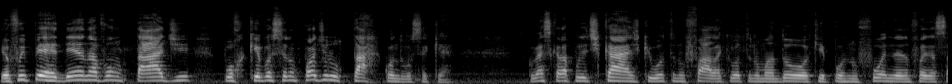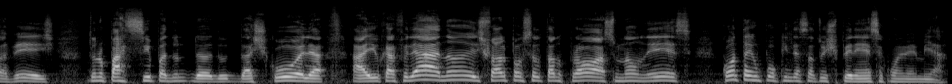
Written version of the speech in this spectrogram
Eu fui perdendo a vontade porque você não pode lutar quando você quer. Começa aquela politicagem que o outro não fala, que o outro não mandou, que pô, não foi, não foi dessa vez, tu não participa do, do, da escolha. Aí o cara fala, ah, não, eles falaram para você lutar no próximo, não nesse. Conta aí um pouquinho dessa tua experiência com o MMA.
